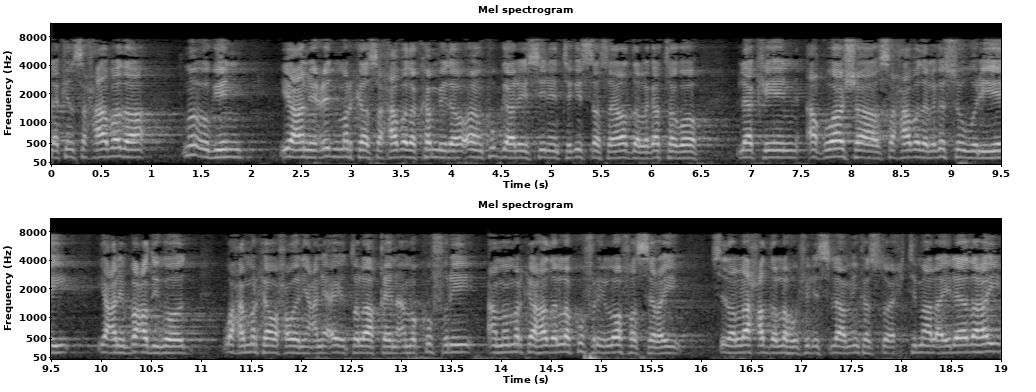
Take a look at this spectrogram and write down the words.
laakiin saxaabada ma ogin yacni cid markaa saxaabada ka mida oo aan ku gaalaysiinayn tegista salaadda laga tago laakiin aqwaasha saxaabada laga soo wariyey yacni bacdigood waxa markaa waxa weye yani ay itlaaqeen ama kufri ama markaa hadalla kufri loo fasiray sida laa xadda lahu fi lislaam inkastoo ixtimaal ay leedahay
